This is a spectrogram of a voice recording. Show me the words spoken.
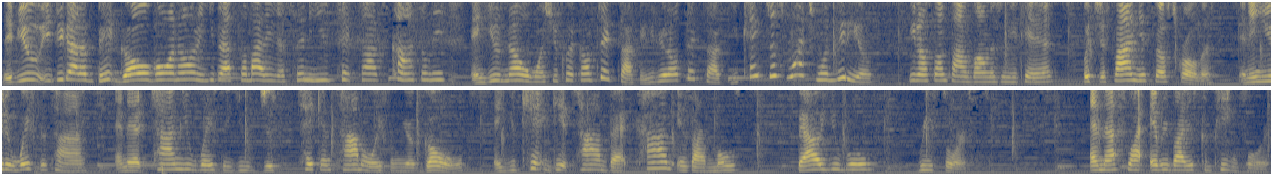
if you if you got a big goal going on and you got somebody that's sending you TikToks constantly, and you know once you click on TikTok and you get on TikTok, you can't just watch one video. You know, sometimes honestly you can, but you find yourself scrolling, and then you didn't waste the time, and that time you wasted, you just taking time away from your goal, and you can't get time back. Time is our most valuable resource. And that's why everybody's competing for it.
